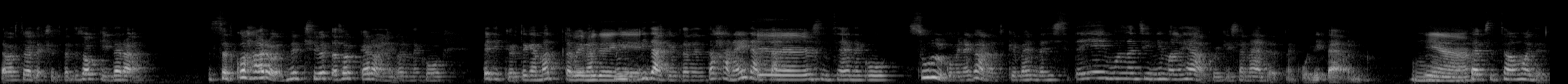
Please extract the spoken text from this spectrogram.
tavaliselt öeldakse, et võta sokid ära. Sa saad kohe aru, et miks ei võta sokke ära, neil on nagu pediküür tegemata või Või noh, midagi- midagi, mida nad ei taha näidata Jaa. siis on see nagu sulgumine ka natuke juba enda sisse, et ei, ei, mul on siin jumala hea, kuigi sa näed, et nagu libe on. jaa, täpselt samamoodi, et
